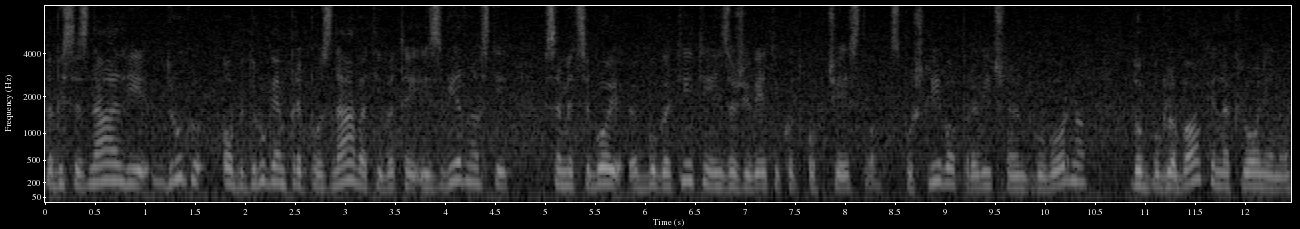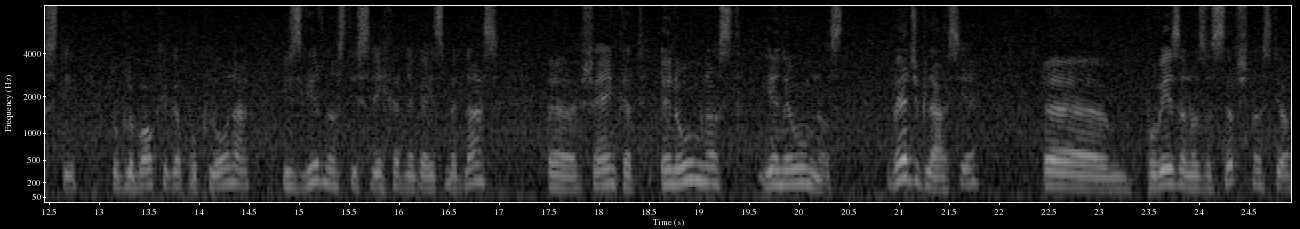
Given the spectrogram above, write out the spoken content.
da bi se znali drug ob drugem prepoznavati v tej izvirnosti, se med seboj bogatiti in zaživeti kot občestvo, spoštljivo, pravično in odgovorno, do globoke naklonjenosti, do globokega poklona, izvirnosti slehernega izmed nas. Še enkrat, enoumnost je neumnost. Več glas je povezano z srčnostjo,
